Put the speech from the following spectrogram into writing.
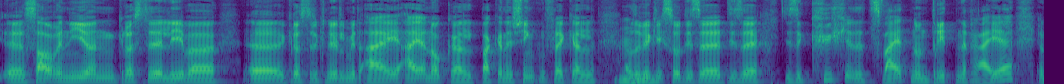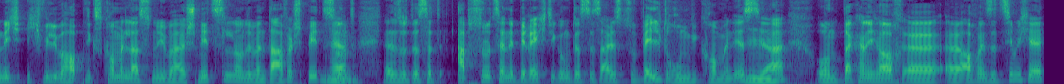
äh, saure Nieren, größte Leber, äh, größte Knödel mit Ei, Eiernockerl, backene Schinkenfleckerl. Also wirklich so diese, diese, diese Küche der zweiten und dritten Reihe. Und ich, ich will überhaupt nichts kommen lassen über Schnitzel und über einen Tafelspitz. Ja. Und also das hat absolut seine Berechtigung, dass das alles zu Weltruhm gekommen ist. Ja. Und da kann ich auch, äh, äh, auch wenn es eine ziemliche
